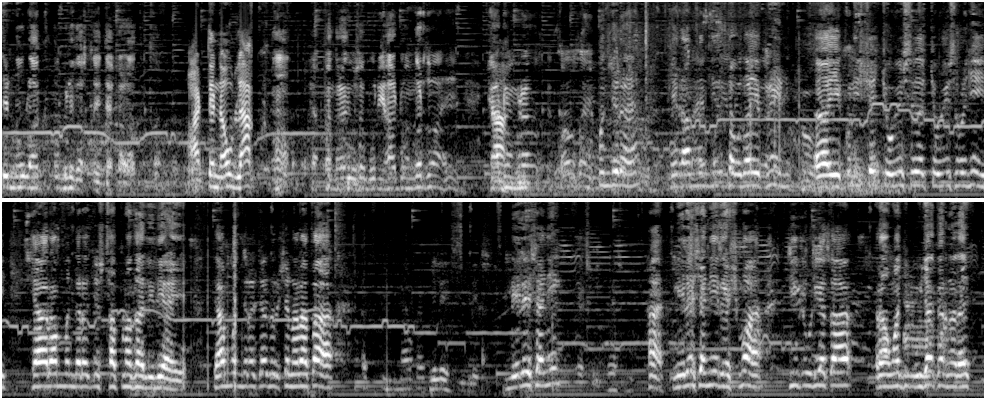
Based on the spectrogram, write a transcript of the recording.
ते नऊ लाख पब्लिक असते त्या काळात. आठ ते नऊ लाख? हा पंधरा दिवसापूर्वी हा डोंगर जो आहे ह्या. डोंगरावर हे मंदिर आहे. हे राम मंदिर चौदा एप्रिल एकोणीसशे चोवीस चोवीस रोजी ह्या राम मंदिराची स्थापना झालेली आहे. त्या मंदिराच्या दर्शनाला आता? निलेश. आणि हा निलेश आणि रेश्मा ही जोडी आता रामाची पूजा करणार आहेत. ती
